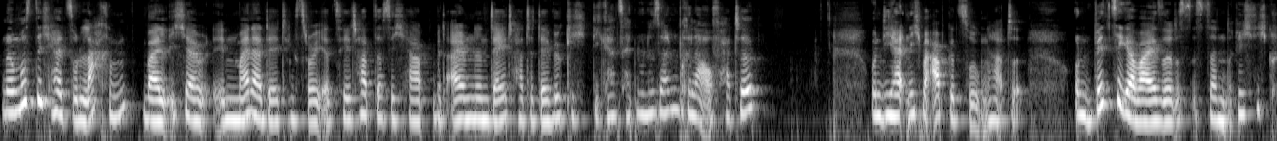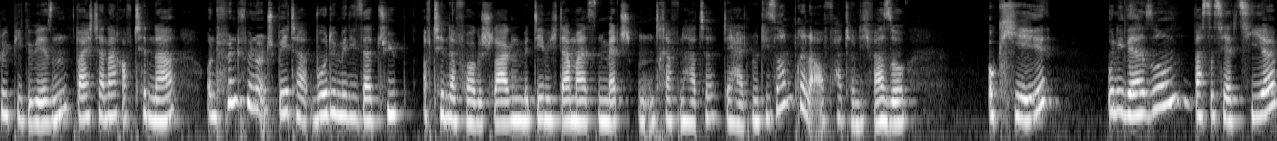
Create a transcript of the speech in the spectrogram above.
Und dann musste ich halt so lachen, weil ich ja in meiner Dating-Story erzählt habe, dass ich mit einem ein Date hatte, der wirklich die ganze Zeit nur eine Sonnenbrille auf hatte und die halt nicht mehr abgezogen hatte. Und witzigerweise, das ist dann richtig creepy gewesen, war ich danach auf Tinder und fünf Minuten später wurde mir dieser Typ auf Tinder vorgeschlagen, mit dem ich damals ein Match und ein Treffen hatte, der halt nur die Sonnenbrille auf hatte. Und ich war so, okay, Universum, was ist jetzt hier?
